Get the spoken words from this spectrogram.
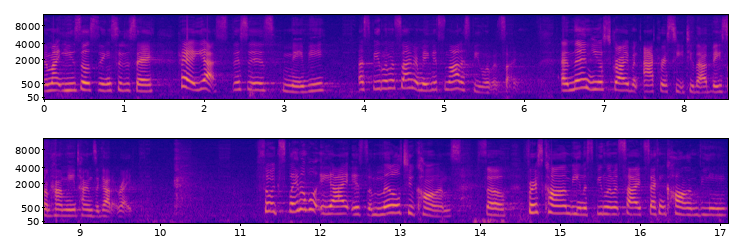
It might use those things to say, hey, yes, this is maybe a speed limit sign or maybe it's not a speed limit sign. And then you ascribe an accuracy to that based on how many times it got it right. So explainable AI is the middle two columns. So first column being the speed limit sign, second column being,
